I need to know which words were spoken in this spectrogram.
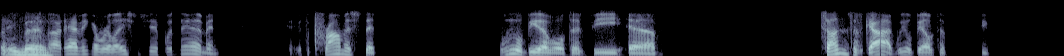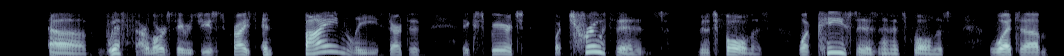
It's Amen. about having a relationship with Him and the promise that we will be able to be uh, sons of God. We will be able to be uh, with our Lord and Savior Jesus Christ and finally start to experience what truth is in its fullness, what peace is in its fullness, what um,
